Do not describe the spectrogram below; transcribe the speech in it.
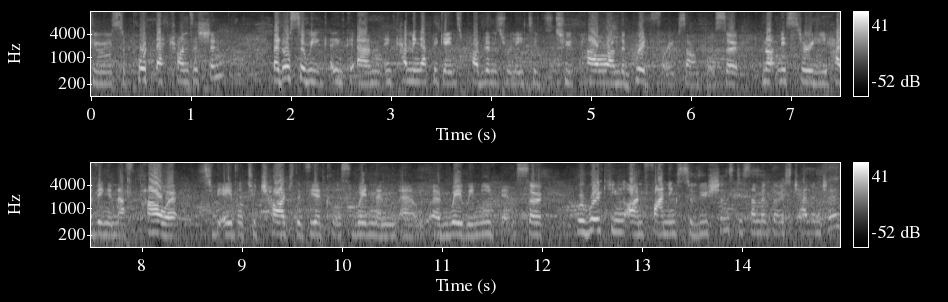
to support that transition but also we um, in coming up against problems related to power on the grid, for example. So not necessarily having enough power to be able to charge the vehicles when and, uh, and where we need them. So we're working on finding solutions to some of those challenges.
